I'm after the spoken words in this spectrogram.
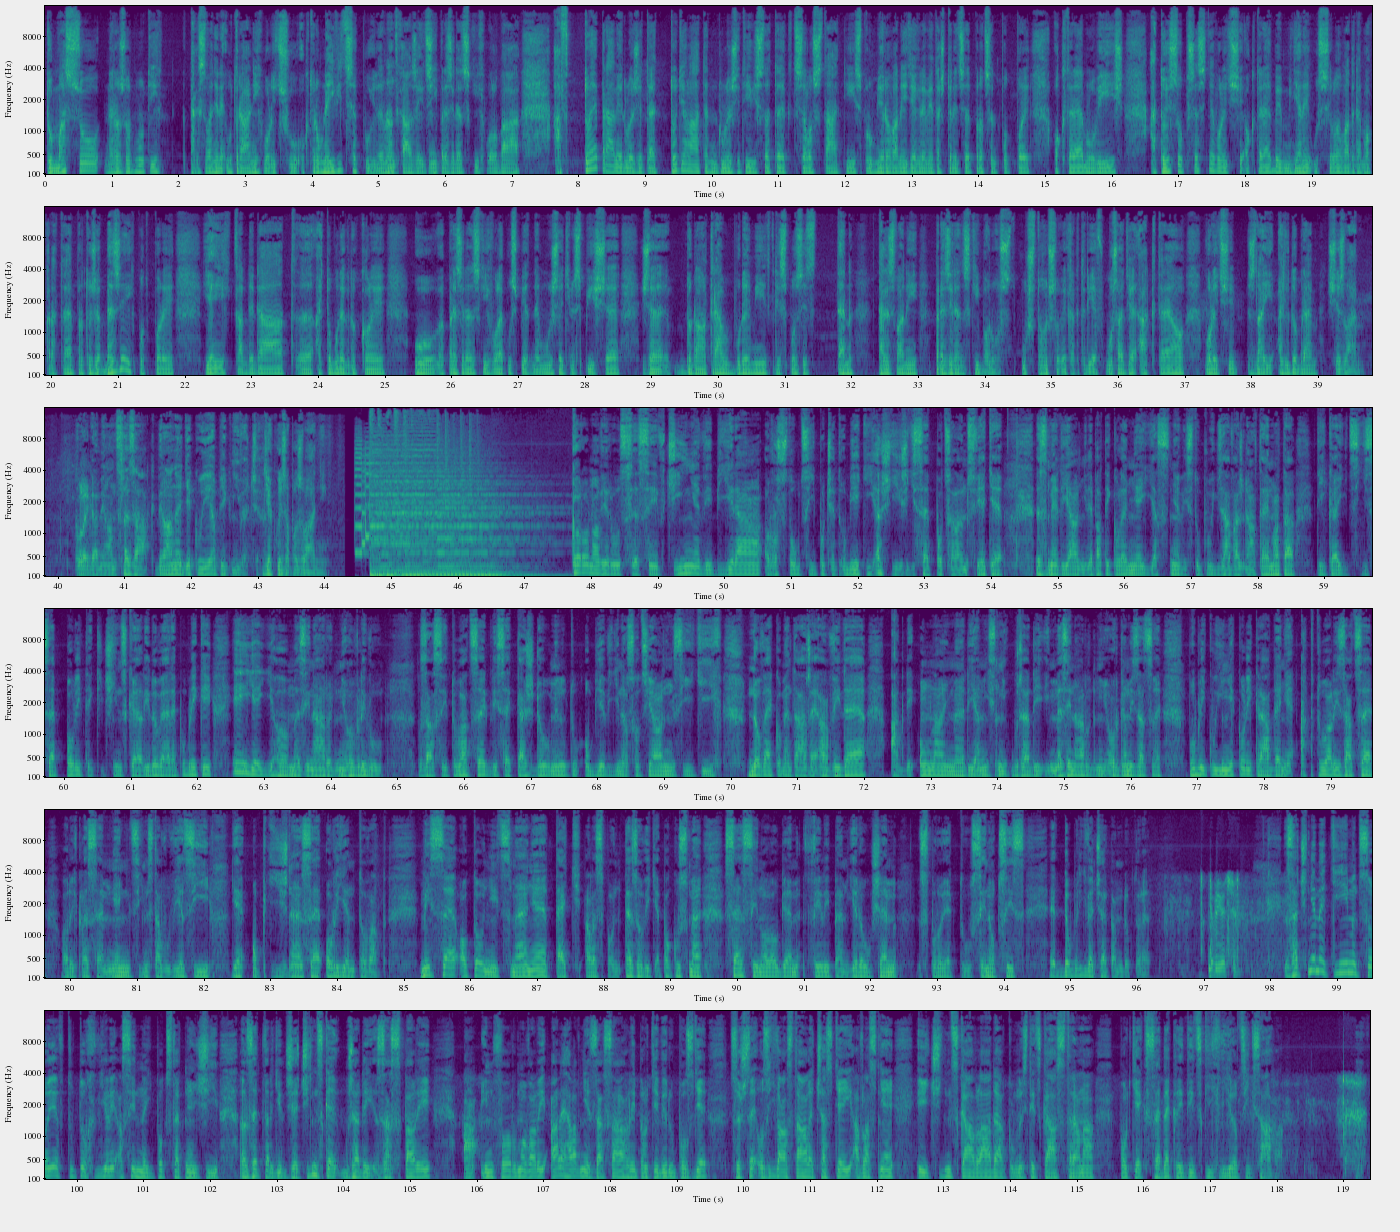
tu masu nerozhodnutých takzvaně neutrálních voličů, o kterou nejvíce půjde v hmm. nadcházejících prezidentských volbách a v to je právě důležité. To dělá ten důležitý výsledek celostátní, zprůměrovaný těch 49% podpory, o které mluvíš. A to jsou přesně voliči, o které by měli usilovat demokraté, protože bez jejich podpory jejich kandidát, eh, ať to bude kdokoliv, u prezidentských voleb uspět nemůže, tím spíše, že Donald Trump bude mít k dispozici ten takzvaný prezidentský bonus. Už toho člověka, který je v úřadě a kterého voliči znají, ať v dobrém či zlém. Kolega Milan Slezák. Milane, děkuji a pěkný večer. Děkuji za pozvání. Koronavirus si v Číně vybírá rostoucí počet obětí a šíří se po celém světě. Z mediální debaty kolem něj jasně vystupují závažná témata týkající se politiky Čínské lidové republiky i jejího mezinárodního vlivu za situace, kdy se každou minutu objeví na sociálních sítích nové komentáře a videa a kdy online média, místní úřady i mezinárodní organizace publikují několikrát denně aktualizace o rychle se měnícím stavu věcí, je obtížné se orientovat. My se o to nicméně teď, alespoň tezovitě pokusme, se synologem Filipem Jiroušem z projektu Synopsis. Dobrý večer, pan doktore. Dobrý večer. Začněme tím, co je v tuto chvíli asi nejpodstatnější. Lze tvrdit, že čínské úřady zaspaly a informovali, ale hlavně zasáhly proti viru pozdě, což se ozývá stále častěji a vlastně i čínská vláda a komunistická strana po těch sebekritických výrocích sáhla.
